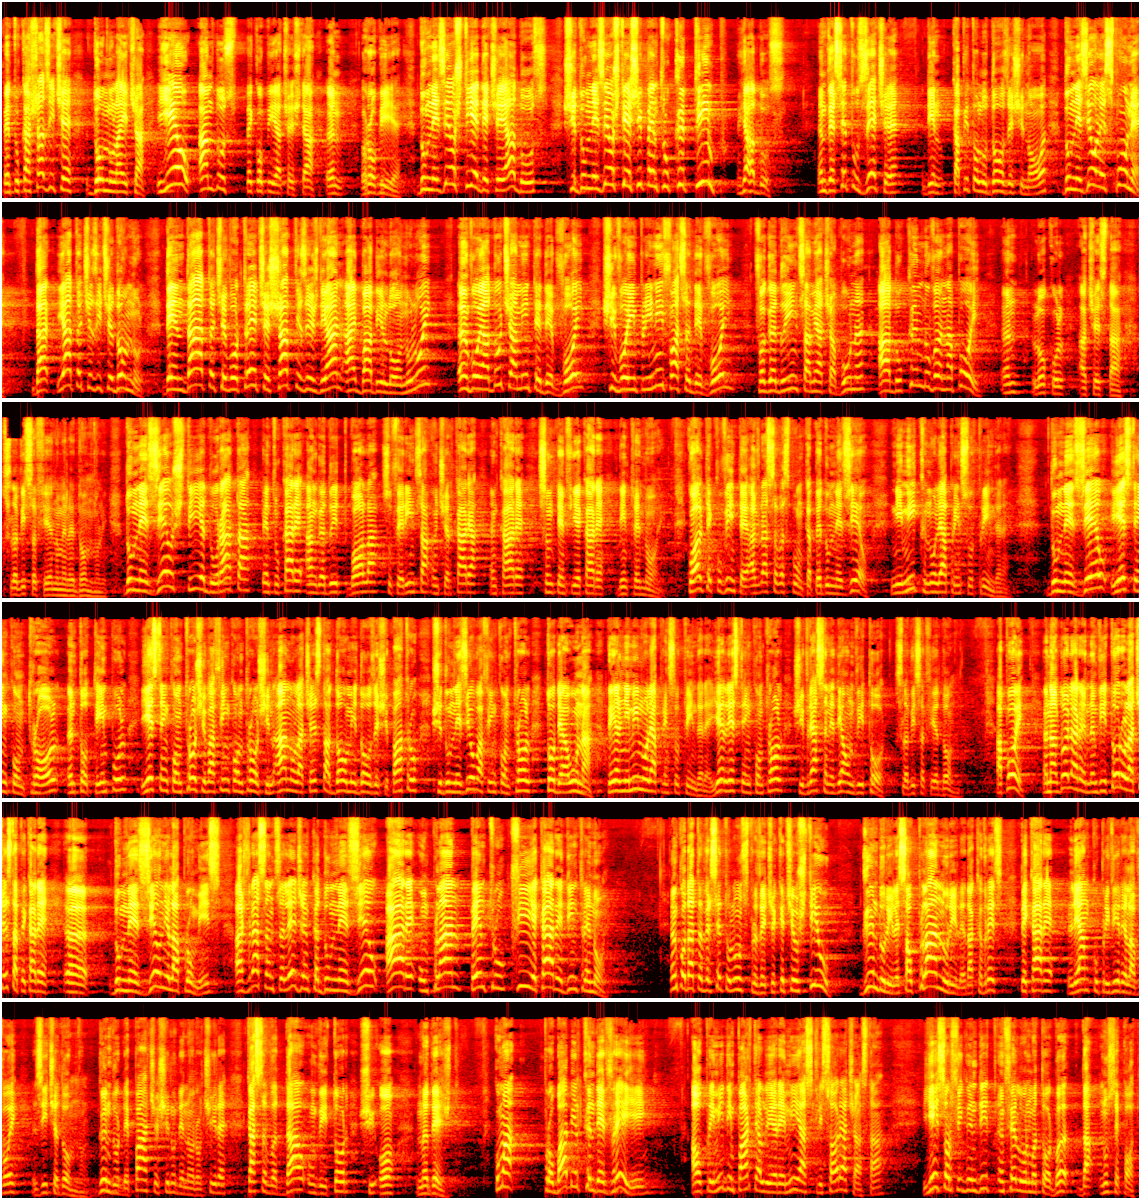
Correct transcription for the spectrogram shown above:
Pentru că așa zice Domnul aici, eu am dus pe copiii aceștia în robie. Dumnezeu știe de ce i-a dus și Dumnezeu știe și pentru cât timp i-a dus. În versetul 10 din capitolul 29, Dumnezeu le spune, dar iată ce zice Domnul, de îndată ce vor trece 70 de ani ai Babilonului, îmi voi aduce aminte de voi și voi împlini față de voi făgăduința mea cea bună, aducându-vă înapoi în locul acesta, slăvit să fie numele Domnului. Dumnezeu știe durata pentru care a îngăduit boala, suferința, încercarea în care suntem fiecare dintre noi. Cu alte cuvinte, aș vrea să vă spun că pe Dumnezeu nimic nu le-a prin surprindere. Dumnezeu este în control în tot timpul, este în control și va fi în control și în anul acesta, 2024, și Dumnezeu va fi în control totdeauna. Pe El nimic nu le-a prin surprindere. El este în control și vrea să ne dea un viitor. Slăvit să fie Domnul. Apoi, în al doilea rând, în viitorul acesta pe care uh, Dumnezeu ne l-a promis, aș vrea să înțelegem că Dumnezeu are un plan pentru fiecare dintre noi. Încă o dată versetul 11, căci eu știu gândurile sau planurile, dacă vreți, pe care le am cu privire la voi, zice Domnul. Gânduri de pace și nu de norocire, ca să vă dau un viitor și o nădejde. Cum probabil când evreii au primit din partea lui Ieremia scrisoarea aceasta, ei s-au fi gândit în felul următor, bă, dar nu se poate.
